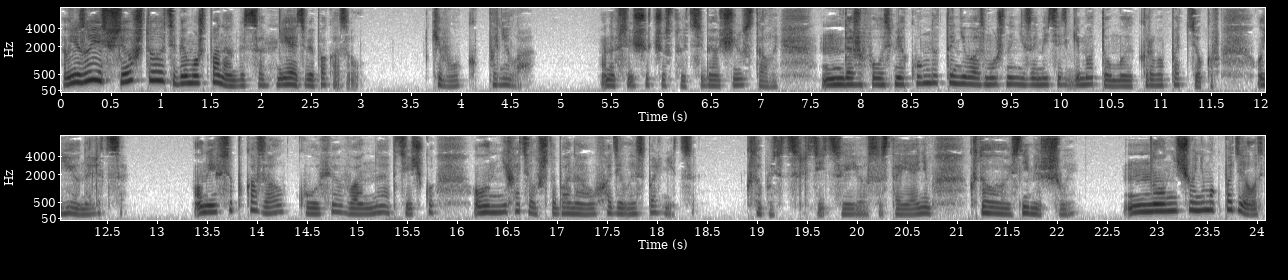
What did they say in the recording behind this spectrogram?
«Внизу есть все, что тебе может понадобиться. Я тебе показывал». Кивок поняла. Она все еще чувствует себя очень усталой. Даже в полутьме комнаты невозможно не заметить гематомы и кровоподтеков у нее на лице. Он ей все показал, кофе, ванную, аптечку. Он не хотел, чтобы она уходила из больницы. Кто будет следить за ее состоянием, кто снимет швы. Но он ничего не мог поделать.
